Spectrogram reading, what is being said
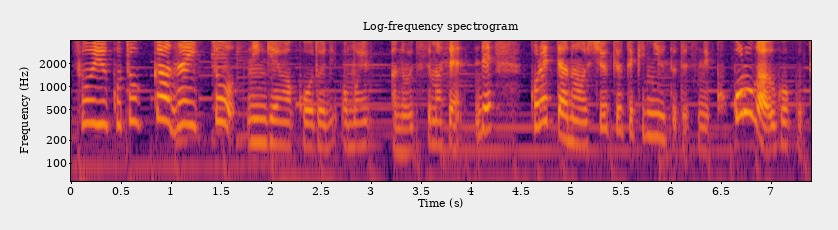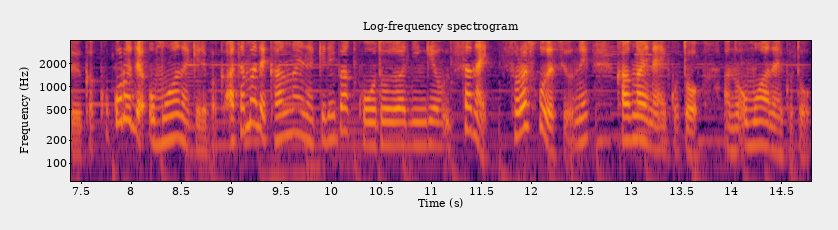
そういうことがないと人間は行動に思いあの移せません。でこれってあの宗教的に言うとですね心が動くというか心で思わなければ頭で考えなければ行動は人間を移さない。それはそうですよね。考えないことあの思わないこと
